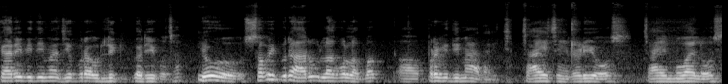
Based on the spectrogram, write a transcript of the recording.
कार्यविधिमा जे कुरा उल्लेख गरिएको छ यो सबै कुराहरू लगभग लगभग प्रविधिमा आधारित छ। चाहे चाहिँ रेडियो होस् चाहे मोबाइल होस्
